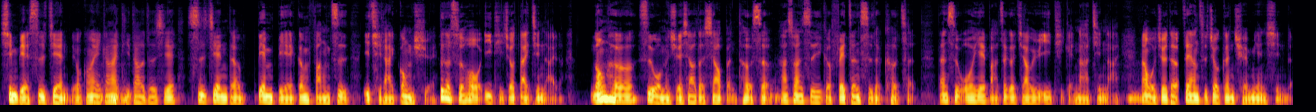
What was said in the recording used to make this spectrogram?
性别事件，有关于刚才提到的这些事件的辨别跟防治，一起来共学。这个时候议题就带进来了。融合是我们学校的校本特色，它算是一个非正式的课程。但是我也把这个教育议题给纳进来，那我觉得这样子就更全面性的。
